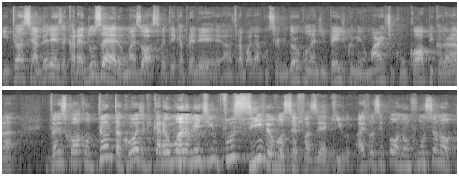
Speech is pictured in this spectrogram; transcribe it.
Então, assim, ah, beleza, cara, é do zero, mas ó, você vai ter que aprender a trabalhar com servidor, com landing page, com e-mail marketing, com copy, com... Então eles colocam tanta coisa que, cara, é humanamente impossível você fazer aquilo. Aí você fala assim, pô, não funcionou.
